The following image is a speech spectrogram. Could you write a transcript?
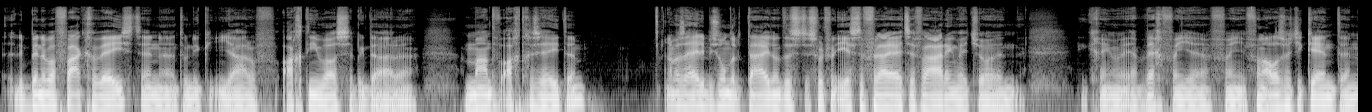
ik ben er wel vaak geweest en eh, toen ik een jaar of 18 was, heb ik daar een maand of acht gezeten. En dat was een hele bijzondere tijd, want het is een soort van eerste vrijheidservaring, weet je wel. Ik ging ja, weg van, je, van, je, van alles wat je kent en...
